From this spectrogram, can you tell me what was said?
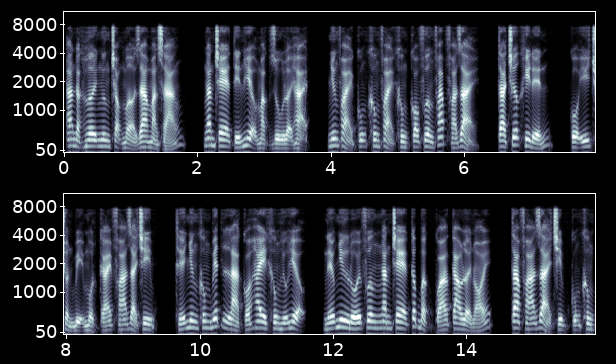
An đặc hơi ngưng trọng mở ra màn sáng, ngăn che tín hiệu mặc dù lợi hại, nhưng phải cũng không phải không có phương pháp phá giải. Ta trước khi đến, cố ý chuẩn bị một cái phá giải chim, thế nhưng không biết là có hay không hữu hiệu, nếu như đối phương ngăn che cấp bậc quá cao lời nói, ta phá giải chim cũng không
